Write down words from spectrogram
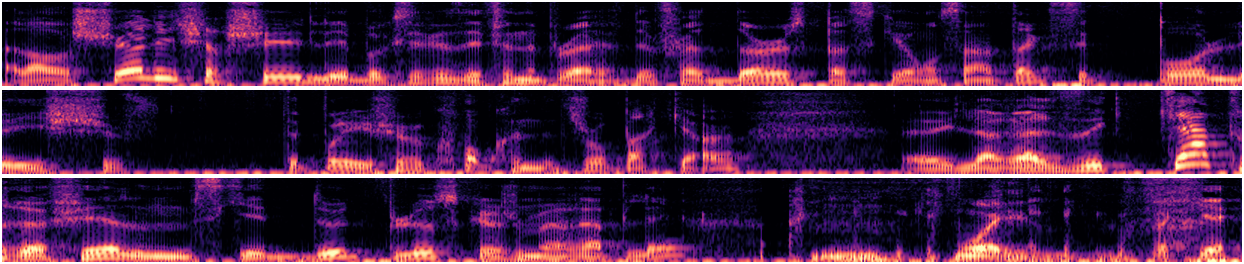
Alors, je suis allé chercher les box office des films de Fred Durst parce qu'on s'entend que c'est pas les chiffres, peut-être pas les chiffres qu'on connaît toujours par cœur. Euh, il a réalisé quatre films, ce qui est deux de plus que je me rappelais. Oui. Fait que,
